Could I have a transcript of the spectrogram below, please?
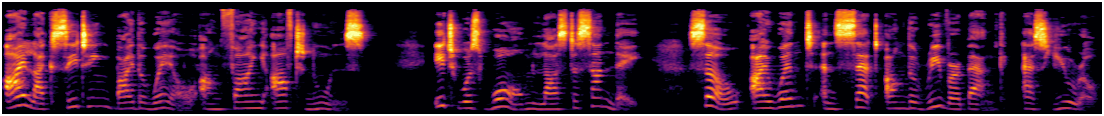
I like sitting by the whale on fine afternoons. It was warm last Sunday, so I went and sat on the river bank as usual.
